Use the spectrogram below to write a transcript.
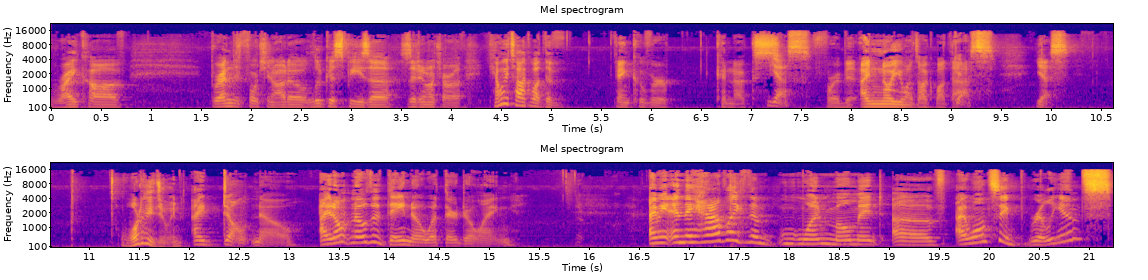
Rykov, Brendan Fortunato, Lucas Pisa, Zdeno Chara. Can we talk about the Vancouver Canucks? Yes. For a bit. I know you want to talk about that. Yes. Yes. What are they doing? I don't know. I don't know that they know what they're doing. I mean, and they have like the one moment of I won't say brilliance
